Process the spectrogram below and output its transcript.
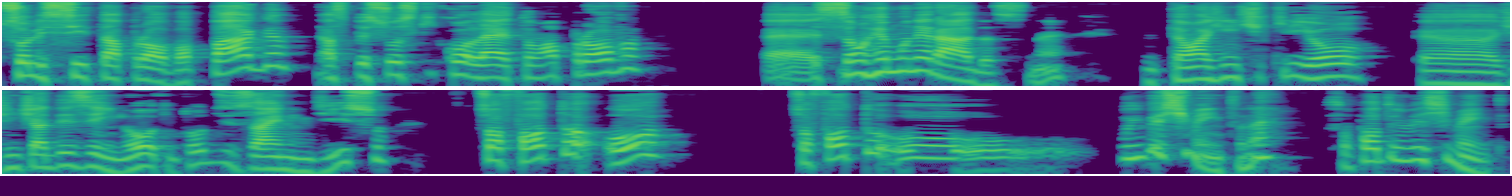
solicita a prova paga, as pessoas que coletam a prova é, são remuneradas, né? Então a gente criou, é, a gente já desenhou, tem todo o design disso, só falta o só falta o, o investimento, né? Só falta o investimento.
